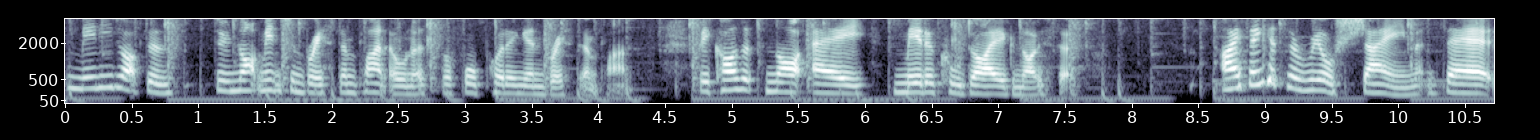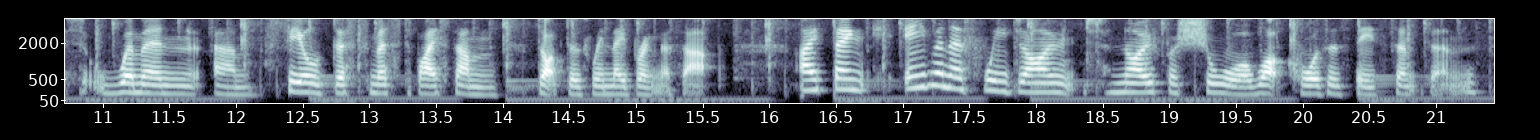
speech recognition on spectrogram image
Many doctors do not mention breast implant illness before putting in breast implants because it's not a medical diagnosis. I think it's a real shame that women um, feel dismissed by some doctors when they bring this up. I think even if we don't know for sure what causes these symptoms,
